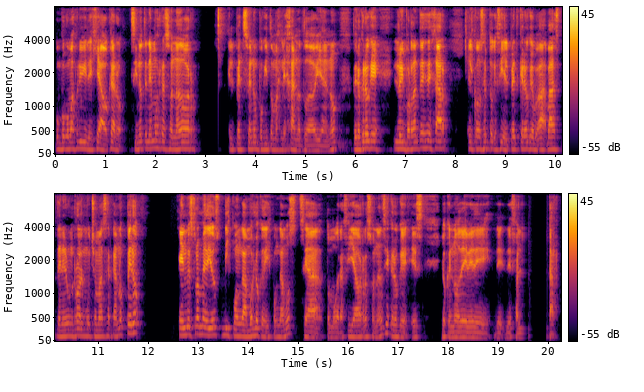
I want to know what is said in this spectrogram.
un poco más privilegiado. Claro, si no tenemos resonador, el PET suena un poquito más lejano todavía, ¿no? Pero creo que lo importante es dejar el concepto que sí, el PET creo que va a tener un rol mucho más cercano, pero en nuestros medios dispongamos lo que dispongamos, sea tomografía o resonancia, creo que es lo que no debe de, faltar.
